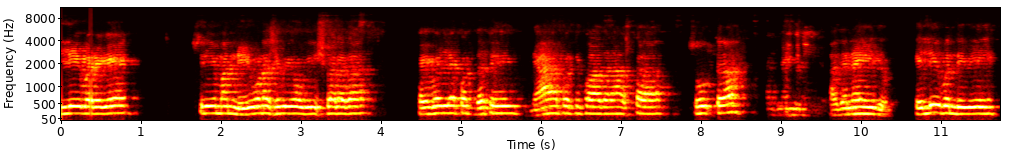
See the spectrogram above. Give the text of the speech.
ಇಲ್ಲಿವರೆಗೆ ಶ್ರೀಮನ್ ನಿರ್ಗುಣ ಶಿವಯೋಗೀಶ್ವರರ ಕೈವಲ್ಯ ಪದ್ಧತಿ ಜ್ಞಾನ ಪ್ರತಿಪಾದನಾ ಸ್ಥಳ ಸೂತ್ರ ಹದಿನೈದು. ಎಲ್ಲಿ ಬಂದಿವಿ?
